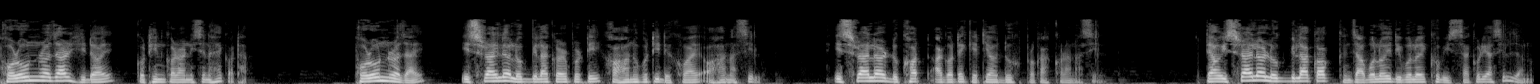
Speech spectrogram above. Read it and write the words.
ফৰৌন ৰজাৰ হৃদয় কঠিন কৰাৰ নিচিনাহে কথা। ফৰৌন ৰজাই ইছৰাইলৰ লোকবিলাকৰ প্ৰতি সহানুভূতি দেখুৱাই অহা নাছিল। ইছৰাইলৰ দুখত আগতে কেতিয়াও দুখ প্ৰকাশ কৰা নাছিল। তেওঁ ইছৰাইলৰ লোকবিলাকক যাবলৈ দিবলৈ খুব ইচ্ছা কৰি আছিল জানো?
